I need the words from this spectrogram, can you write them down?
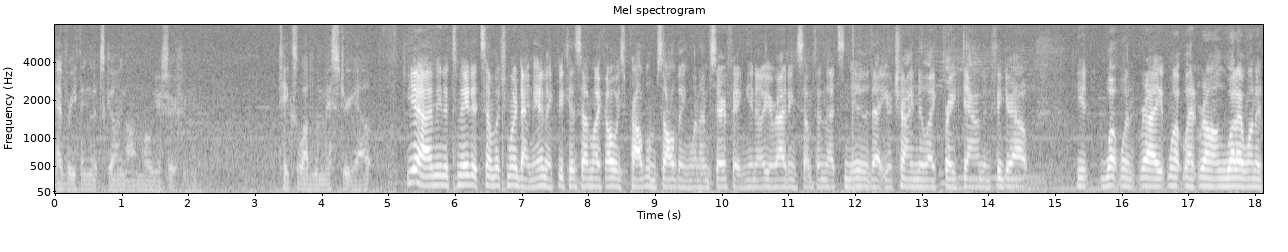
everything that's going on while you're surfing it. Takes a lot of the mystery out. Yeah, I mean, it's made it so much more dynamic because I'm like always problem solving when I'm surfing. You know, you're riding something that's new that you're trying to like break down and figure out you, what went right, what went wrong, what I want to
